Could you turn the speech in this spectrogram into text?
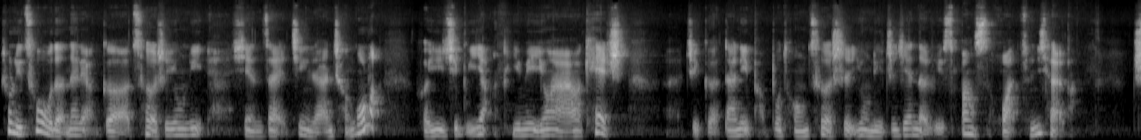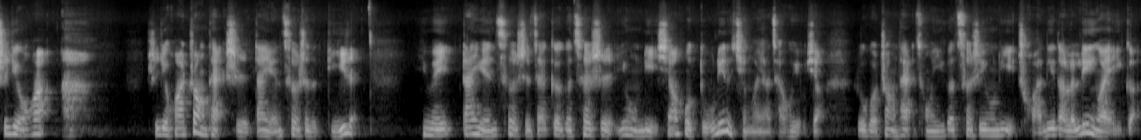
处理错误的那两个测试用例现在竟然成功了，和预期不一样，因为 URL catch 呃这个单例把不同测试用例之间的 response 缓存起来了。持久化啊，持久化状态是单元测试的敌人，因为单元测试在各个测试用例相互独立的情况下才会有效。如果状态从一个测试用例传递到了另外一个，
